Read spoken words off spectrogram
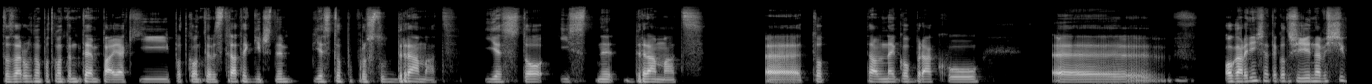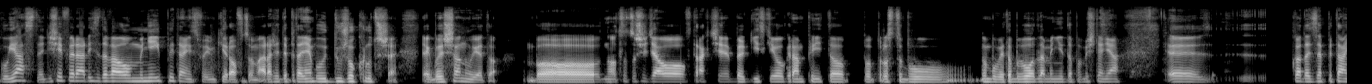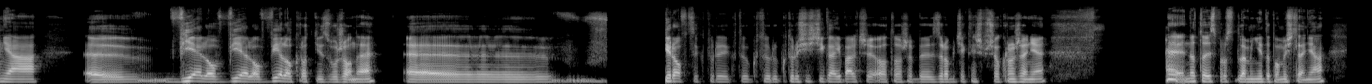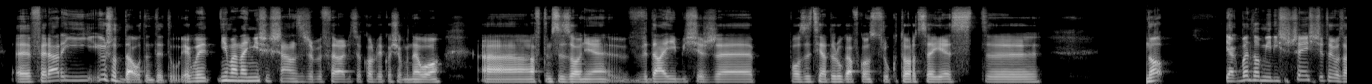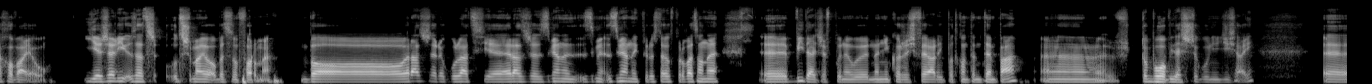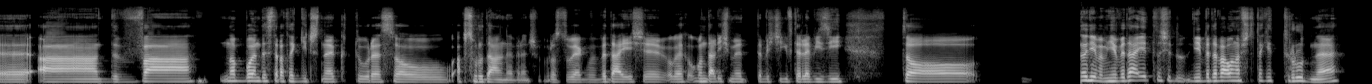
to zarówno pod kątem tempa, jak i pod kątem strategicznym jest to po prostu dramat. Jest to istny dramat e, totalnego braku e, ogarnięcia tego, co się dzieje na wyścigu. Jasne, dzisiaj Ferrari zadawało mniej pytań swoim kierowcom, a raczej te pytania były dużo krótsze. Jakby szanuję to, bo no, to, co się działo w trakcie belgijskiego Grand Prix, to po prostu był, no mówię, to było dla mnie nie do pomyślenia. E, składać zapytania e, wielo, wielo, wielokrotnie złożone. E, kierowcy, który, który, który, który się ściga i walczy o to, żeby zrobić jak najszybsze okrążenie. E, no to jest po prostu dla mnie nie do pomyślenia. E, Ferrari już oddało ten tytuł. Jakby nie ma najmniejszych szans, żeby Ferrari cokolwiek osiągnęło w tym sezonie. Wydaje mi się, że pozycja druga w konstruktorce jest. No, jak będą mieli szczęście, to ją zachowają. Jeżeli utrzymają obecną formę, bo raz, że regulacje, raz, że zmiany, zmiany które zostały wprowadzone, y, widać, że wpłynęły na niekorzyść Ferrari pod kątem tempa. E, to było widać szczególnie dzisiaj. E, a dwa, no błędy strategiczne, które są absurdalne wręcz. Po prostu jakby wydaje się, jak oglądaliśmy te wyścigi w telewizji, to no nie wiem, nie wydaje to się, nie wydawało nam się to takie trudne,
